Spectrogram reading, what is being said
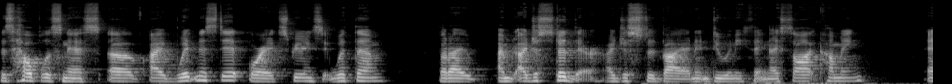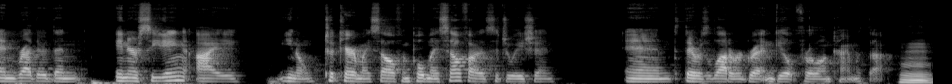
this helplessness of I witnessed it or I experienced it with them, but I I'm, I just stood there. I just stood by. I didn't do anything. I saw it coming, and rather than interceding, I you know took care of myself and pulled myself out of the situation. And there was a lot of regret and guilt for a long time with that. Hmm.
